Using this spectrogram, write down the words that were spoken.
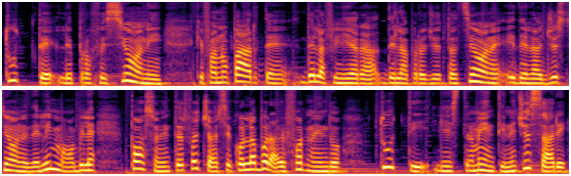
tutte le professioni che fanno parte della filiera della progettazione e della gestione dell'immobile possono interfacciarsi e collaborare fornendo tutti gli strumenti necessari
